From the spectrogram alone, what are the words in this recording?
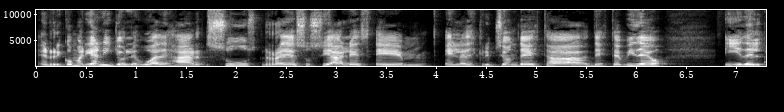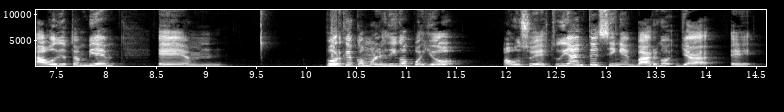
Enrico Mariani. Yo les voy a dejar sus redes sociales em, en la descripción de, esta, de este video y del audio también. Em, porque como les digo, pues yo Aún soy estudiante, sin embargo, ya eh,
